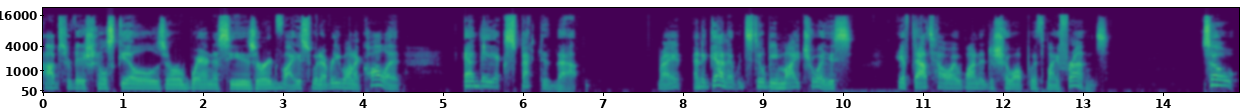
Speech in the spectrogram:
observational skills or awarenesses or advice, whatever you want to call it. And they expected that. Right. And again, it would still be my choice if that's how I wanted to show up with my friends. So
